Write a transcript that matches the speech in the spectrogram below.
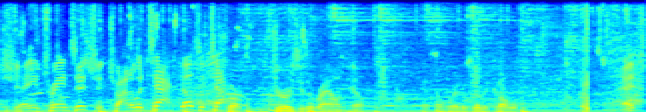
Shai in transition, trying to attack, does attack. New Jersey's around him and nowhere to really go. Edge.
